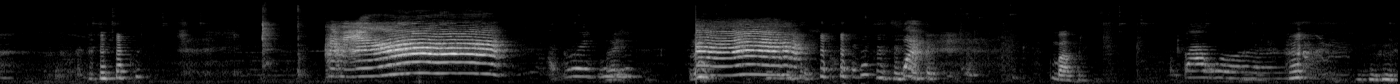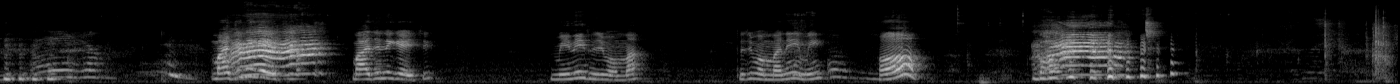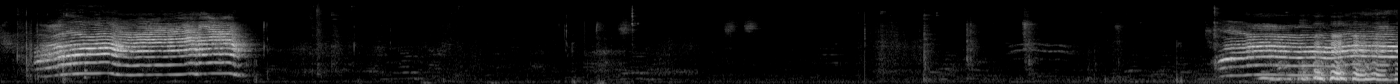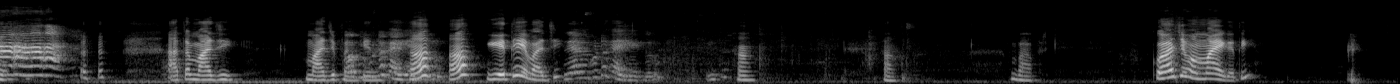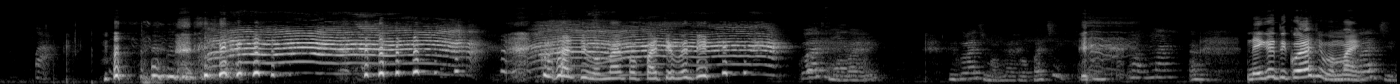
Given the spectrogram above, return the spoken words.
बापरे. माझी नाही घ्यायची. माझी नाही घ्यायची. मी नाही तुझी मम्मा. तुझी मम्मा नाही मी. हो. आता माझी माझी पण ना हा? हा? घेते माझी? हां. हां. बापरे. कोणाची मम्मा आहे का ती? कोणाची मम्मा आहे पप्पाची पण नाही ग ती कोणाची मम्मा आहे? कोणाची?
